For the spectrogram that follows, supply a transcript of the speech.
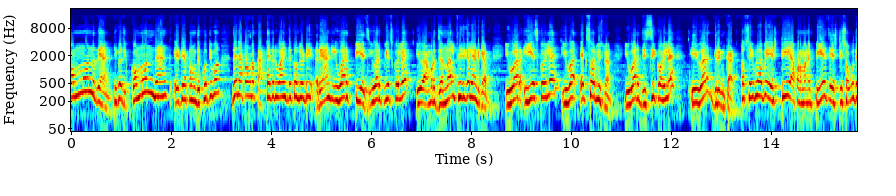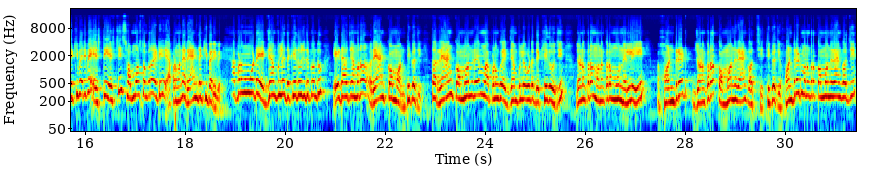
কমন র্যাঙ্ক ঠিক আছে কমন র্যাঙ্ক এটি আপনার দেখুব দেন আপনার ক্যাটেগরি ওয়াইজ দেখুন এটি rank UR PH UR PH কহিলে আমার general physical handicap UR ES কহিলে UR ex serviceman UR GC কহিলে UR green card তো সেইভাবে ভাবে এসটি আপনার পিএচ মানে এসটি সবু দেখিপারে এসটি এসটি সমস্ত এটি আপনার র্যাঙ্ক মানে দেখিপারে আপনার গোটে এক্সাম্পল দেখাই দেছি দেখুন এইটা হচ্ছে আমার র্যাঙ্ক কমন ঠিক আছে তো র্যাঙ্ক কমনরে আপনার এক্সাম্পল গোটে দেখাই দেছি জনকর মনকর মু নেলি হন্ড্রেড জনকর কমন র্যাঙ্ক অছি ঠিক আছে হন্ড্রেড মনকর কমন র্যাঙ্ক অছি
